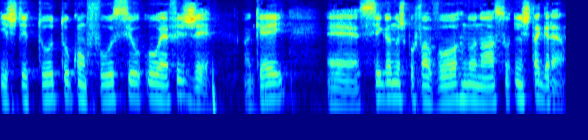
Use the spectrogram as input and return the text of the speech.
Instituto Confúcio UFG, ok? É, Siga-nos, por favor, no nosso Instagram.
